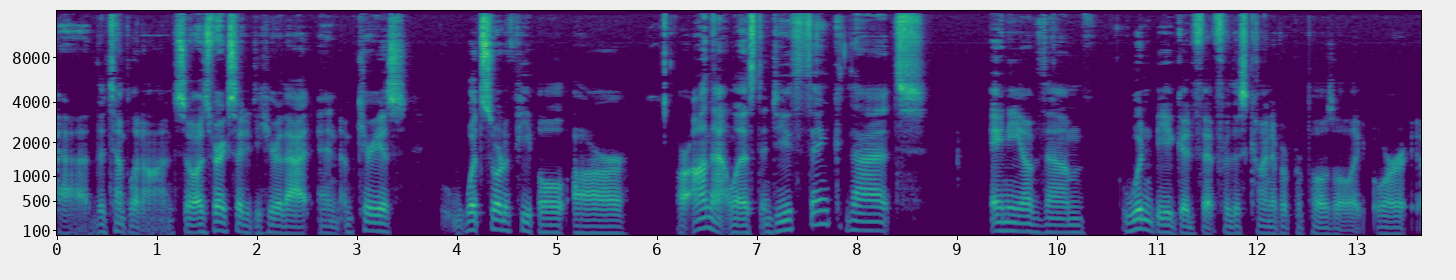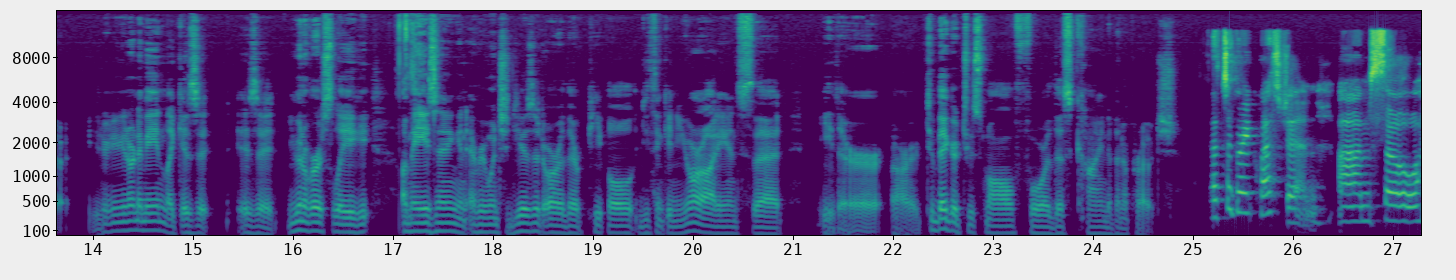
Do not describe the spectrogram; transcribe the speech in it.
uh, the template on. So I was very excited to hear that, and I'm curious what sort of people are are on that list. And do you think that any of them wouldn't be a good fit for this kind of a proposal? Like, or you know what I mean? Like, is it is it universally amazing and everyone should use it, or are there people you think in your audience that either are too big or too small for this kind of an approach? That's a great question. Um, so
